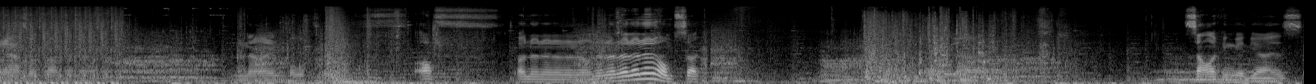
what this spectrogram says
Yeah, that's what I'm talking about. Nine bolts. Oh, oh no no no no no no no no no no! I'm stuck. Oh. It's not looking good, guys.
